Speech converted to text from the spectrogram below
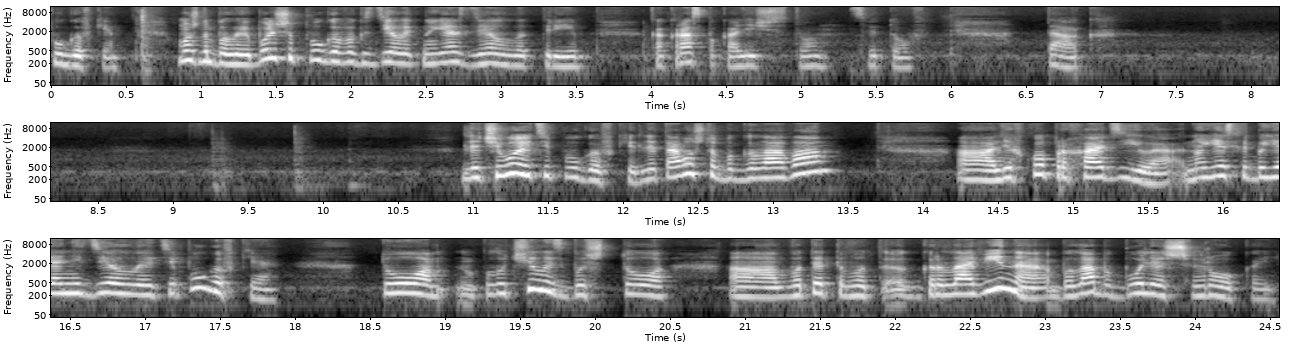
пуговки. Можно было и больше пуговок сделать, но я сделала три, как раз по количеству цветов. Так. Для чего эти пуговки? Для того, чтобы голова легко проходила. Но если бы я не делала эти пуговки, то получилось бы, что а, вот эта вот горловина была бы более широкой.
